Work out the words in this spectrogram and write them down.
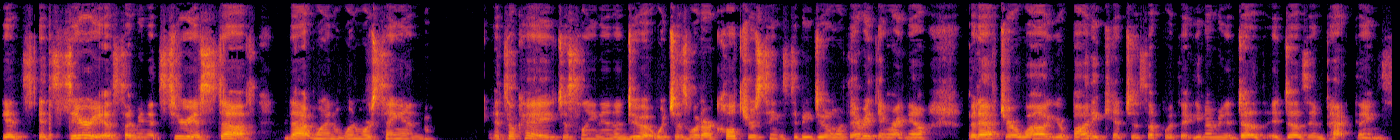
it's it's serious. I mean it's serious stuff that when when we're saying it's okay just lean in and do it which is what our culture seems to be doing with everything right now but after a while your body catches up with it you know i mean it does it does impact things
